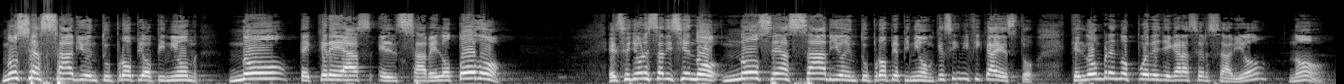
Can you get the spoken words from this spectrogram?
No seas sabio en tu propia opinión, no te creas el sábelo todo. El Señor está diciendo, no seas sabio en tu propia opinión. ¿Qué significa esto? ¿Que el hombre no puede llegar a ser sabio? No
